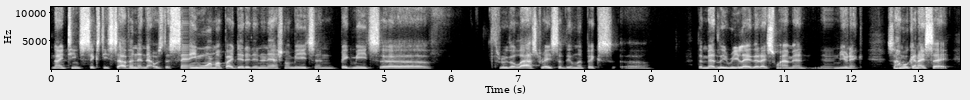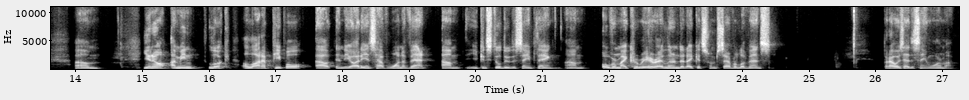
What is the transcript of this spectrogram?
1967, and that was the same warm up I did at international meets and big meets. Uh, through the last race of the Olympics, uh, the medley relay that I swam in in Munich. So what can I say? Um, you know, I mean, look, a lot of people out in the audience have one event. Um, you can still do the same thing. Um, over my career, I learned that I could swim several events, but I always had the same warm up.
